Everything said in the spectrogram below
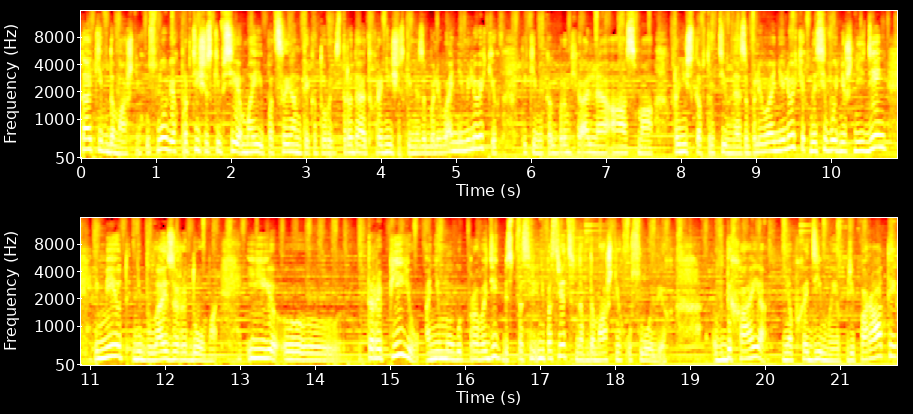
так и в домашних условиях. Практически все мои пациенты, которые страдают хроническими заболеваниями легких, такими как бронхиальная астма, хроническое обструктивное заболевание легких, на сегодняшний день имеют небулайзеры дома. И э, терапию они могут проводить непосредственно в домашних условиях, вдыхая необходимые препараты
